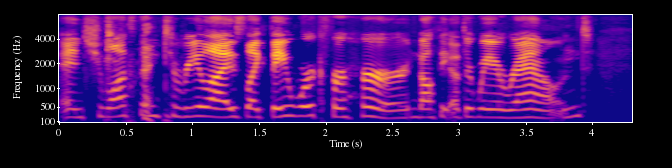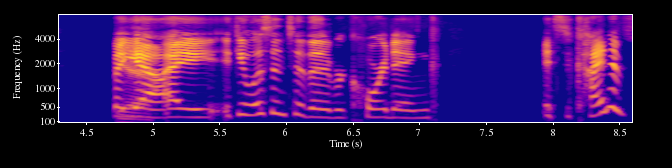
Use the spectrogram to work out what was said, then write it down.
and she wants them to realize like they work for her, not the other way around. But Yeah. yeah, I if you listen to the recording, it's kind of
